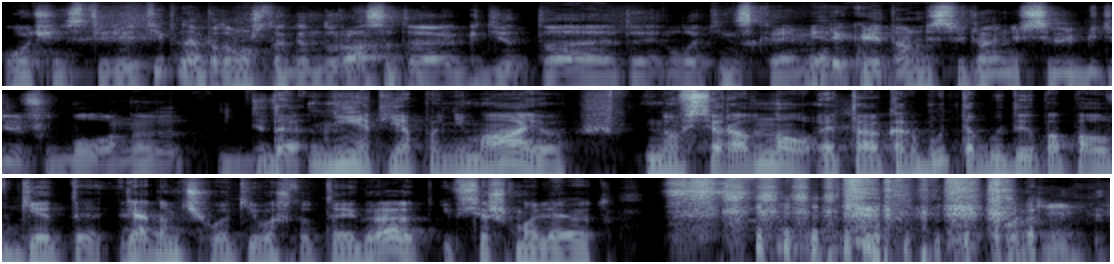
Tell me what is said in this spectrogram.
Очень стереотипное, потому что Гондурас это где-то это Латинская Америка, и там действительно они все любители футбола. Ну. Да, нет, я понимаю, но все равно это как будто бы ты попал в гетто. Рядом чуваки во что-то играют, и все шмаляют. Окей.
